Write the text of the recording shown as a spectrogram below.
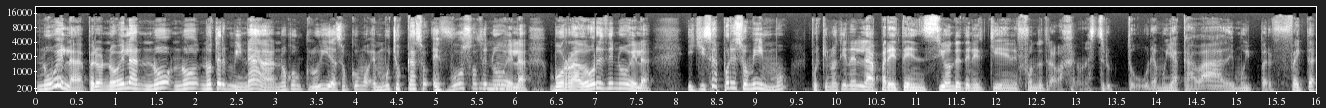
novelas, pero novelas no, no, no terminadas, no concluidas, son como en muchos casos esbozos de novela, borradores de novela. Y quizás por eso mismo porque no tienen la pretensión de tener que en el fondo trabajar una estructura muy acabada y muy perfecta.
